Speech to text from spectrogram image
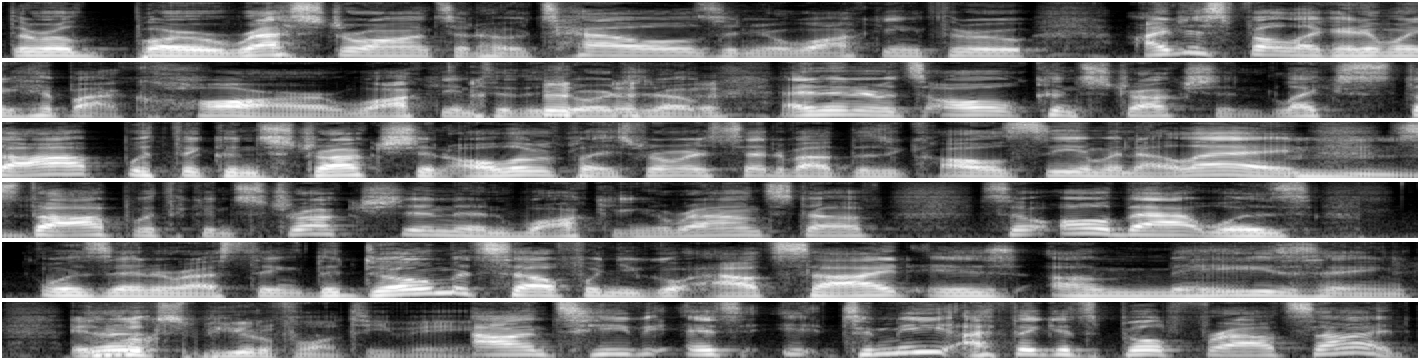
there were, restaurants and hotels, and you're walking through. I just felt like I didn't want to get hit by a car walking to the Georgia Dome, and then it's all construction. Like stop with the construction all over the place. Remember I said about the Coliseum in LA? Mm-hmm. Stop with construction and walking around stuff. So all that was was interesting. The dome itself, when you go outside, is amazing. it looks beautiful on TV. on TV. It's it, to me, I think it's built for outside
